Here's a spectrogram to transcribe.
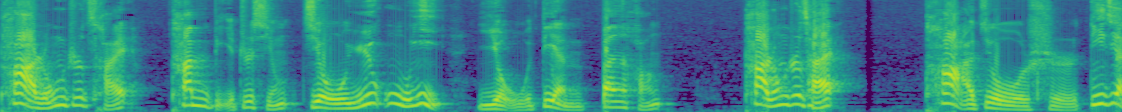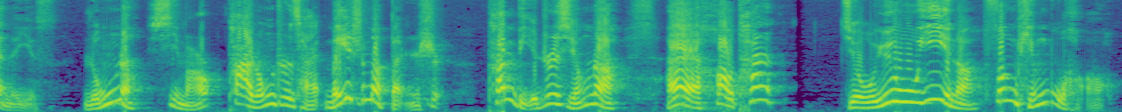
踏荣之才，贪鄙之行，久于物役，有电班行。踏荣之才，踏就是低贱的意思。绒呢，细毛，踏绒之才，没什么本事。贪鄙之行呢，哎，好贪。久于物役呢，风评不好，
